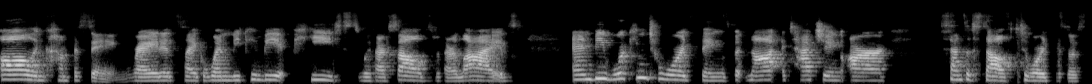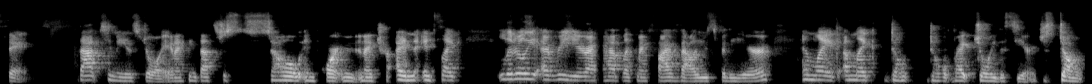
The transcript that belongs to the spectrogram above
all encompassing, right? It's like when we can be at peace with ourselves, with our lives, and be working towards things, but not attaching our sense of self towards those things. That to me is joy. And I think that's just so important. And I try, and it's like, literally every year I have like my five values for the year. And like, I'm like, don't, don't write joy this year. Just don't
